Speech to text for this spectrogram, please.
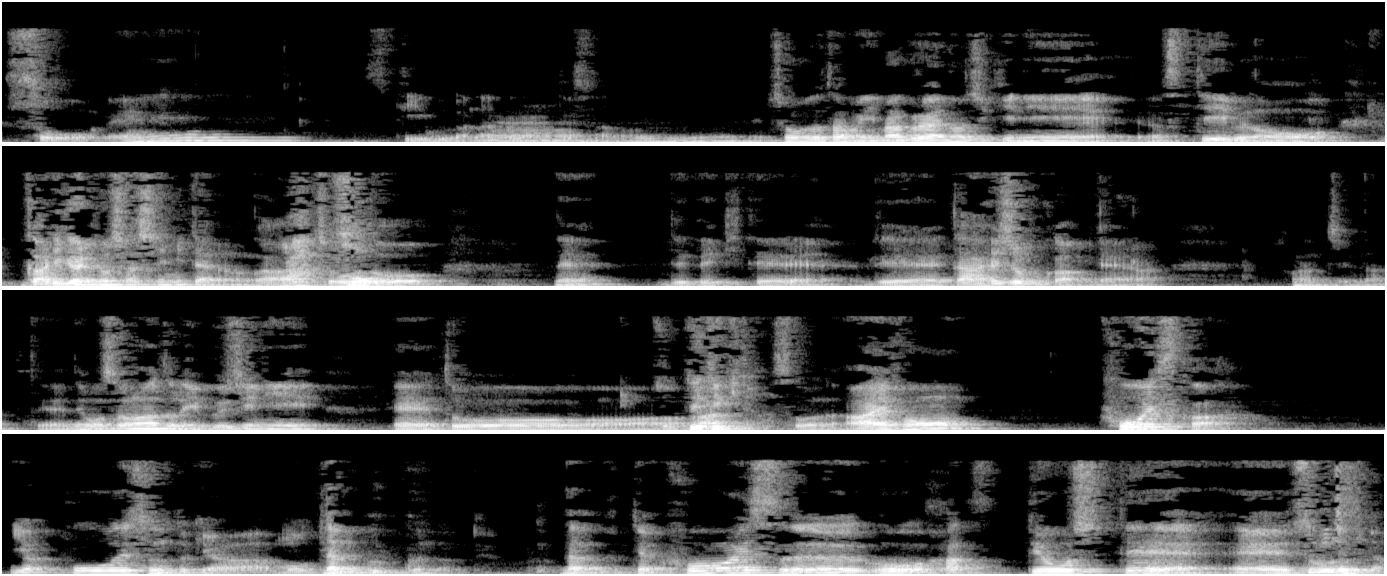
そうね。スティーブが亡くなってさ。ちょうど多分今ぐらいの時期に、スティーブのガリガリの写真みたいなのがあちょうどね、出てきて、で、大丈夫かみたいな感じになって、でもその後に無事に、えっ、とそう出てきた？あそうだ、iPhone 4S か。いや、4S の時はもうティム・クックになってだじゃあ 4S を発表して、えーと次の日だ。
